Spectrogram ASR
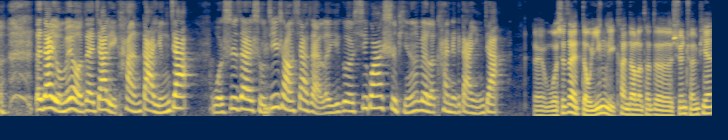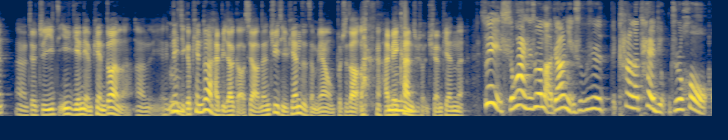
大家有没有在家里看《大赢家》？我是在手机上下载了一个西瓜视频，为了看这个《大赢家》。对我是在抖音里看到了他的宣传片，嗯，就只一一点点片段了，嗯，那几个片段还比较搞笑，但具体片子怎么样我不知道了，还没看全全片呢。所以实话实说，老张，你是不是看了泰囧之后，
